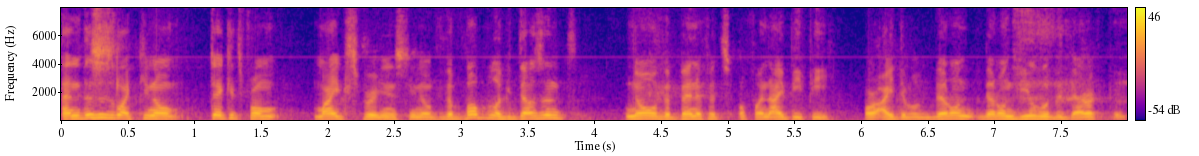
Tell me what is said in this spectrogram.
and this is like you know, take it from my experience. You know, the public doesn't know the benefits of an IPP or IW. They don't they don't deal with it directly.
